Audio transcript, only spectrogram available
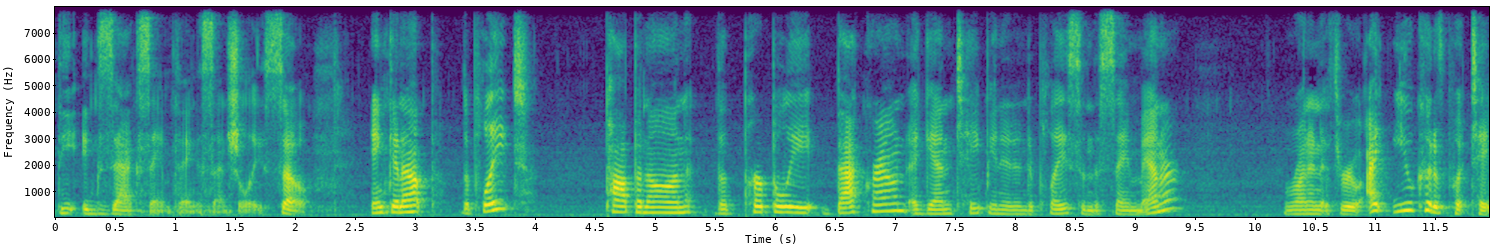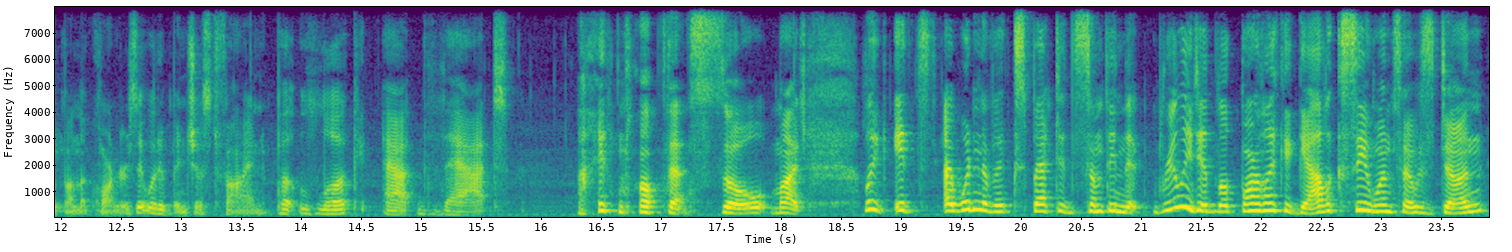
the exact same thing essentially. So inking up the plate, popping on the purpley background, again taping it into place in the same manner, running it through. I You could have put tape on the corners. It would have been just fine, but look at that. I love that so much. Like it's I wouldn't have expected something that really did look more like a galaxy once I was done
